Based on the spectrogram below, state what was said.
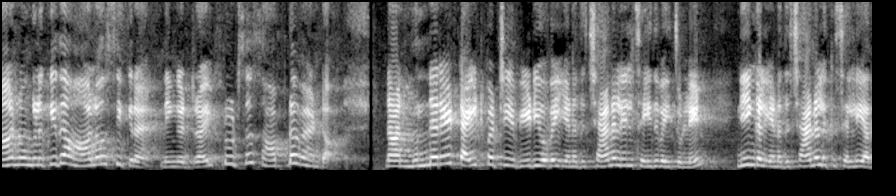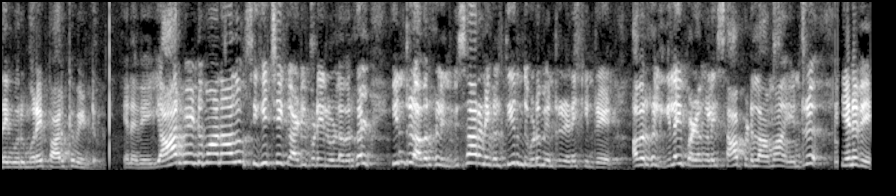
நான் உங்களுக்கு இதை ஆலோசிக்கிறேன். நீங்கள் ட்ரை ஃப்ரூட்ஸை சாப்பிட வேண்டாம். நான் முன்னரே டைட் பற்றிய வீடியோவை எனது சேனலில் செய்து வைத்துள்ளேன். நீங்கள் எனது சேனலுக்கு செல்லி அதை ஒரு முறை பார்க்க வேண்டும். எனவே யார் வேண்டுமானாலும் சிகிச்சைக்கு அடிப்படையில் உள்ளவர்கள் இன்று அவர்களின் விசாரணைகள் தீர்ந்துவிடும் என்று நினைக்கின்றேன். அவர்கள் இலை பழங்களை சாப்பிடலாமா என்று. எனவே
